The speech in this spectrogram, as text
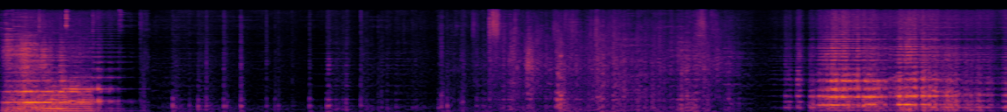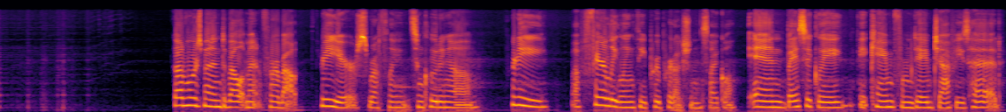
God of War's been in development for about three years, roughly. It's including a pretty, a fairly lengthy pre-production cycle. And basically, it came from Dave Jaffe's head.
